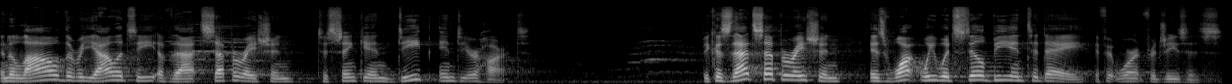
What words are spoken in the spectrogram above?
And allow the reality of that separation to sink in deep into your heart. Because that separation is what we would still be in today if it weren't for Jesus.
